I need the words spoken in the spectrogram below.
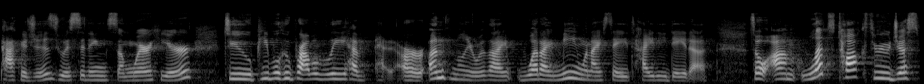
packages who is sitting somewhere here to people who probably have, are unfamiliar with what I, what I mean when I say tidy data. So um, let's talk through just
